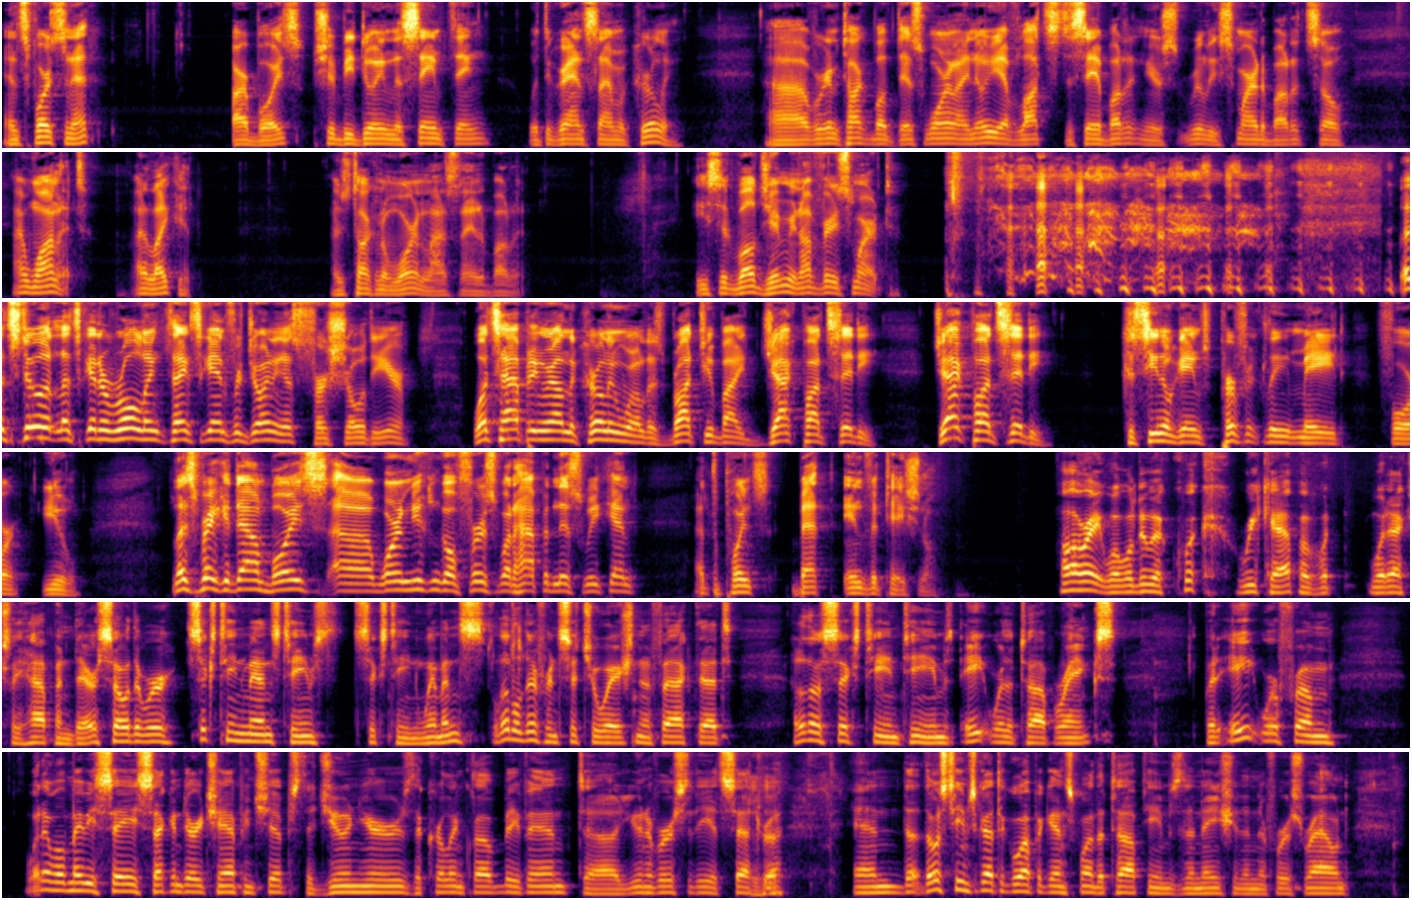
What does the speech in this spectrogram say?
And Sportsnet our boys should be doing the same thing with the Grand Slam of curling. Uh, we're going to talk about this, Warren. I know you have lots to say about it, and you're really smart about it. So I want it. I like it. I was talking to Warren last night about it. He said, "Well, Jim, you're not very smart." Let's do it. Let's get it rolling. Thanks again for joining us. First show of the year. What's happening around the curling world is brought to you by Jackpot City. Jackpot City, casino games perfectly made for you. Let's break it down, boys. Uh, Warren, you can go first. What happened this weekend at the Points Bet Invitational? All right. Well, we'll do a quick recap of what, what actually happened there. So there were 16 men's teams, 16 women's. A little different situation. In fact, that out of those 16 teams, eight were the top ranks, but eight were from what I will maybe say secondary championships, the juniors, the curling club event, uh, university, etc. Mm-hmm. And th- those teams got to go up against one of the top teams in the nation in the first round.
